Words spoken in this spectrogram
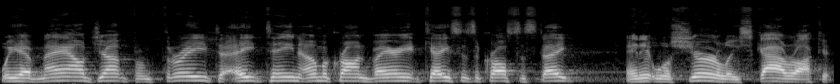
We have now jumped from 3 to 18 Omicron variant cases across the state, and it will surely skyrocket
